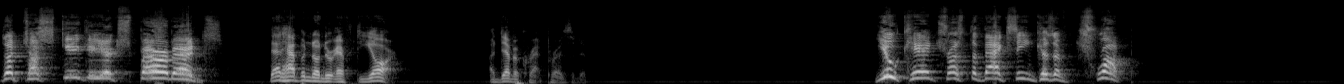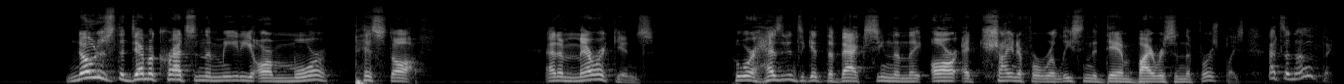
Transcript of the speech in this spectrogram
the Tuskegee experiments? That happened under FDR, a Democrat president. You can't trust the vaccine because of Trump. Notice the Democrats and the media are more pissed off at Americans who are hesitant to get the vaccine than they are at China for releasing the damn virus in the first place. That's another thing.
